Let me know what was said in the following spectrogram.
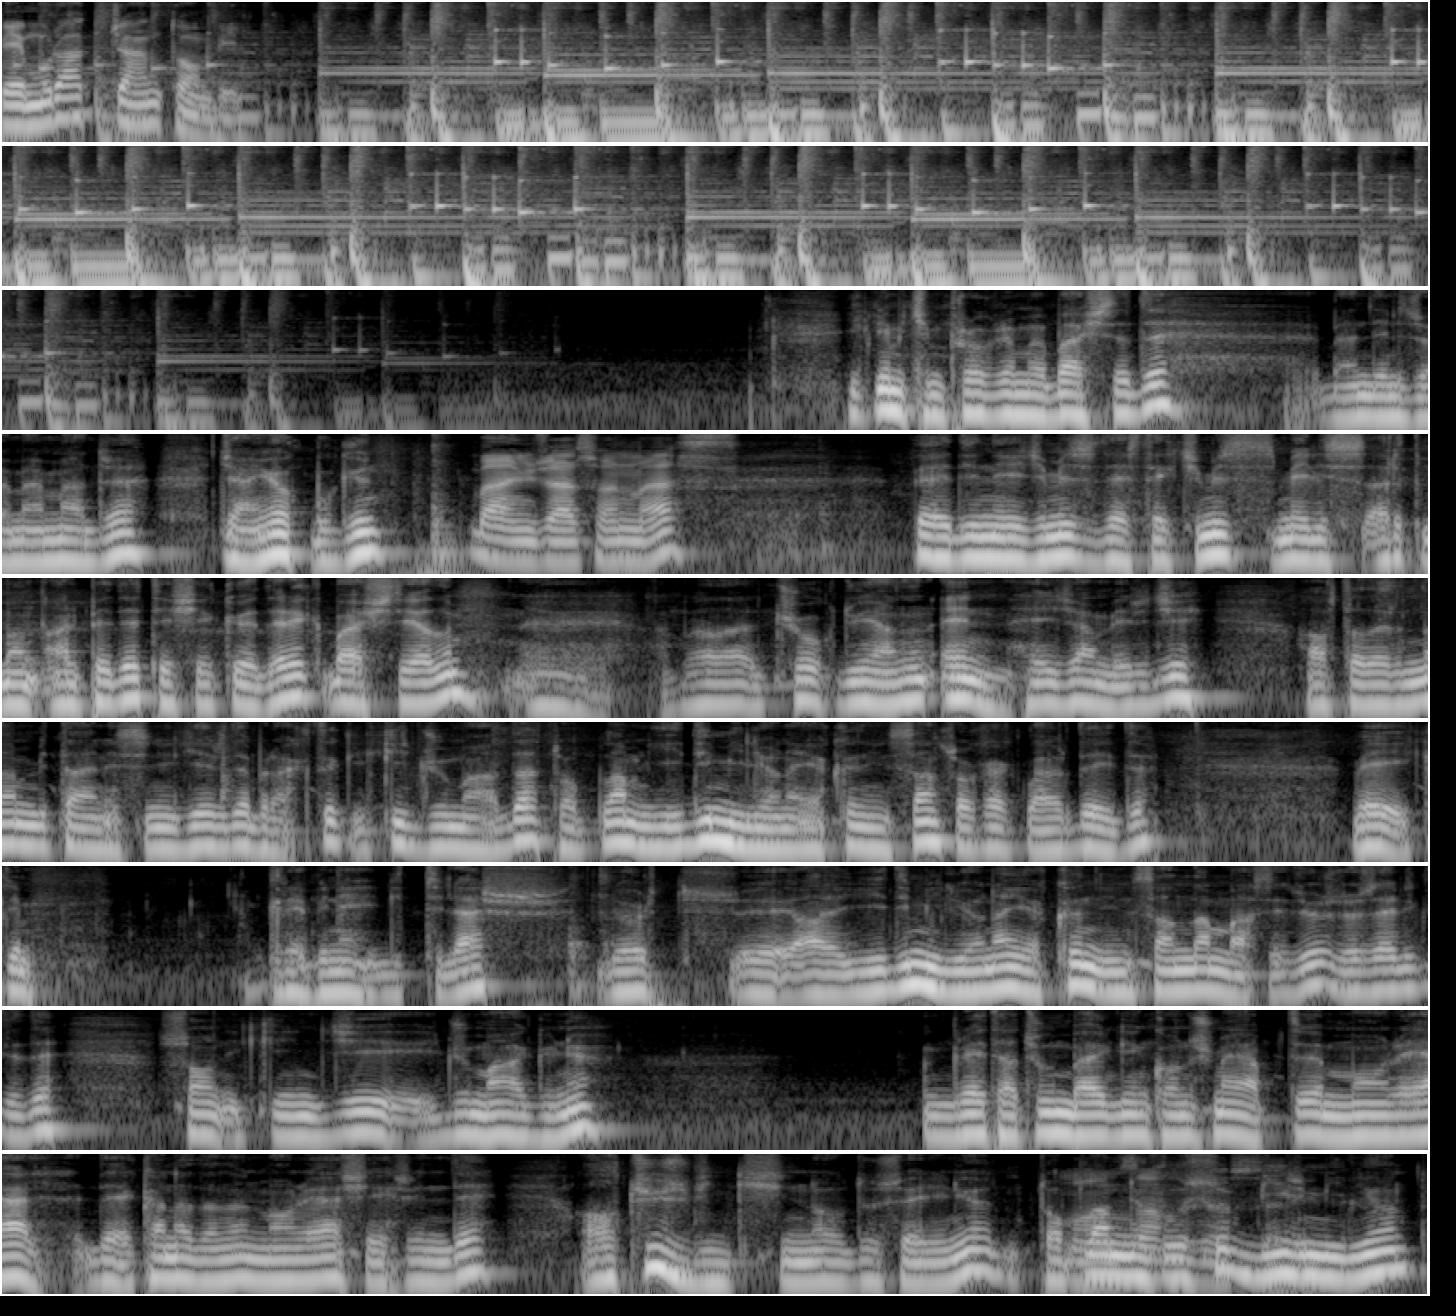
ve Murat Can Tombil. İklim için programı başladı. Ben Deniz Ömer Madra. Can yok bugün. Ben Yücel Sönmez. Ve dinleyicimiz, destekçimiz Melis Arıtman Alp'e teşekkür ederek başlayalım. Ee, Valla çok dünyanın en heyecan verici haftalarından bir tanesini geride bıraktık. İki cumada toplam 7 milyona yakın insan sokaklardaydı. Ve iklim grevine gittiler. 4 7 milyona yakın insandan bahsediyoruz. Özellikle de son ikinci cuma günü Greta Thunberg'in konuşma yaptığı Montreal'de Kanada'nın Montreal şehrinde 600 bin kişinin olduğu söyleniyor. Toplam Muazzam nüfusu bir 1 milyon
